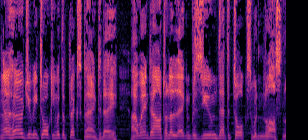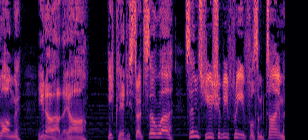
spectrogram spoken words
I heard you be talking with the Flex Clan today. I went out on a leg and presumed that the talks wouldn't last long. You know how they are. He cleared his throat. So, uh, since you should be free for some time,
